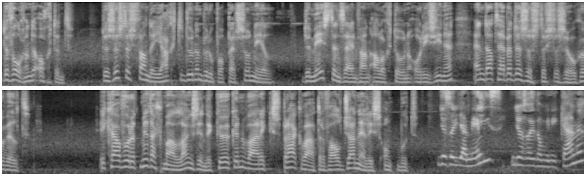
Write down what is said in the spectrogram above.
De volgende ochtend. De zusters van de jacht doen een beroep op personeel. De meesten zijn van allochtone origine en dat hebben de zusters zo gewild. Ik ga voor het middagmaal langs in de keuken waar ik spraakwaterval Janellis ontmoet. Yo soy Yanelis, yo soy dominicana,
